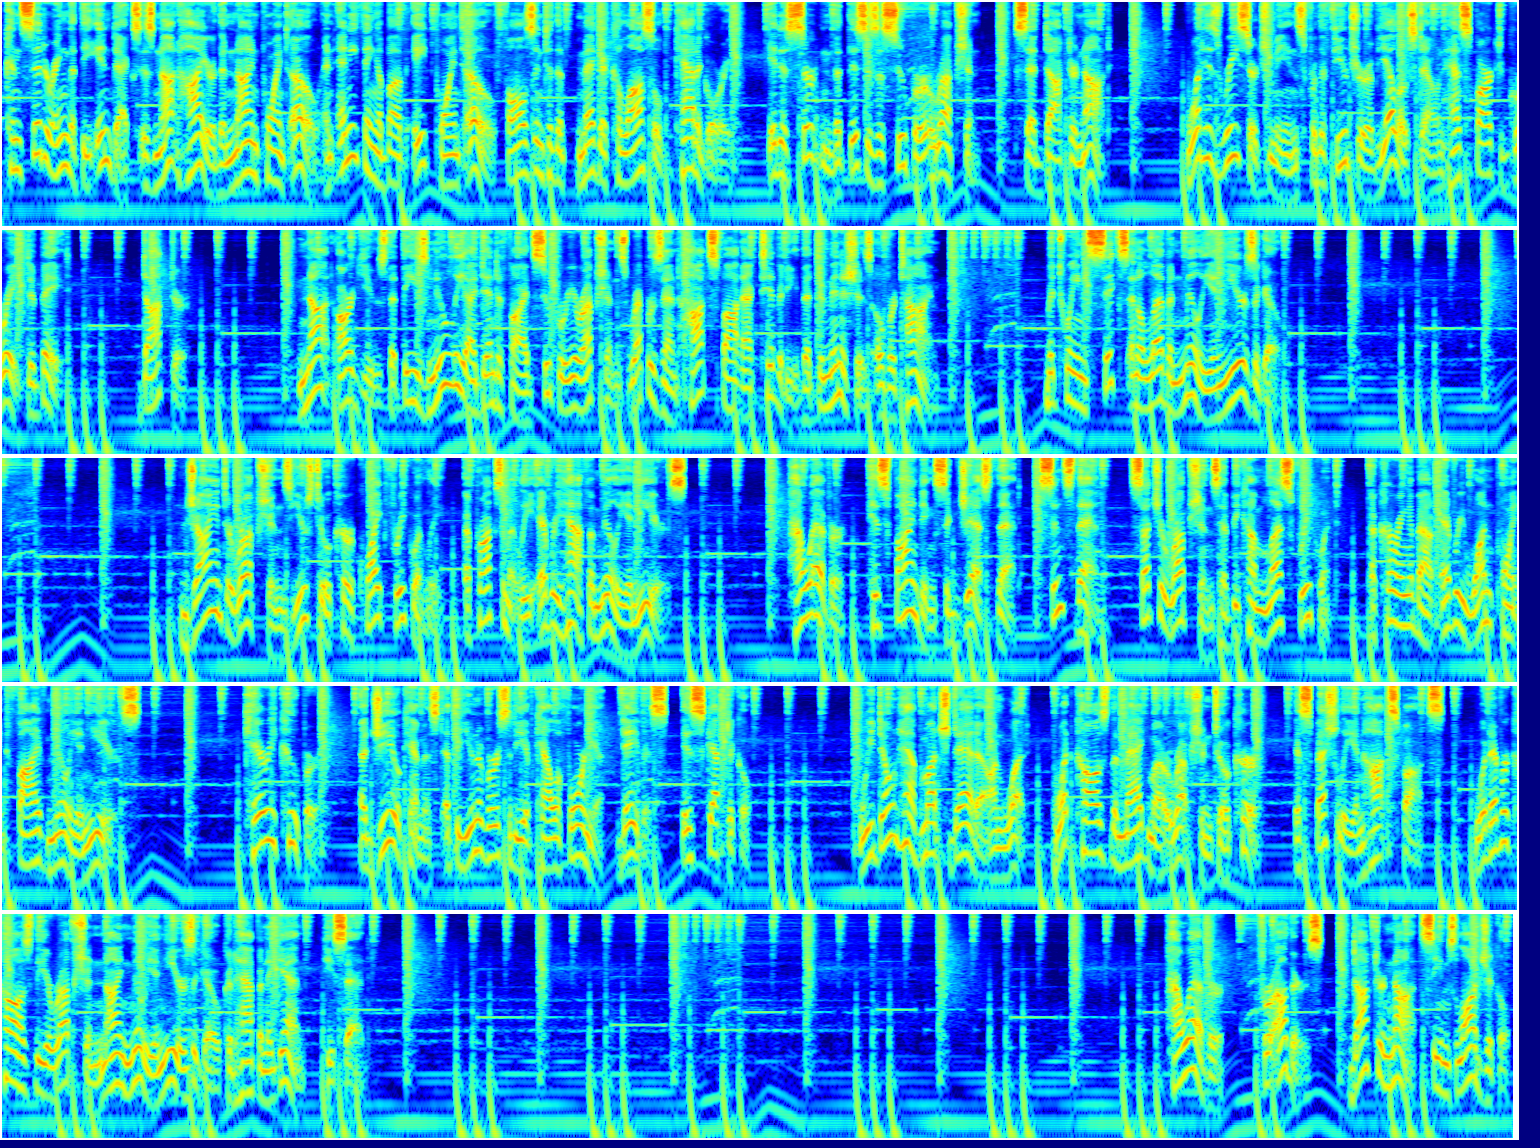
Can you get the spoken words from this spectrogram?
Considering that the index is not higher than 9.0 and anything above 8.0 falls into the mega-colossal category, it is certain that this is a super eruption, said Dr. Knott. What his research means for the future of Yellowstone has sparked great debate. Dr. Knott argues that these newly identified supereruptions represent hotspot activity that diminishes over time. Between 6 and 11 million years ago, Giant eruptions used to occur quite frequently, approximately every half a million years. However, his findings suggest that, since then, such eruptions have become less frequent, occurring about every 1.5 million years. Kari Cooper, a geochemist at the University of California, Davis, is skeptical. We don't have much data on what, what caused the magma eruption to occur, especially in hot spots. Whatever caused the eruption 9 million years ago could happen again, he said. However, for others, Dr. Knott seems logical.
